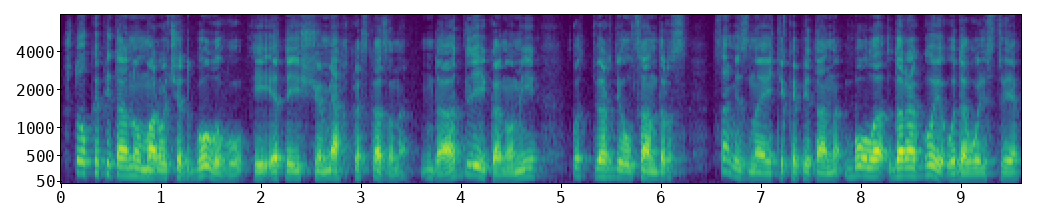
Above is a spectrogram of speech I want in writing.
что капитану морочат голову, и это еще мягко сказано. «Да, для экономии», — подтвердил Сандерс. «Сами знаете, капитан, Бола – дорогое удовольствие».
